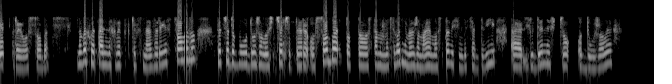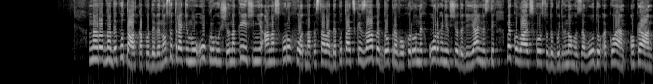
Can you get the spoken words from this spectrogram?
є три особи. Нових летальних випадків не зареєстровано. За цю добу одужало ще 4 особи. Тобто, станом на сьогодні ми вже маємо 182 е, людини, що одужали. Народна депутатка по 93-му округу, що на Київщині, Анна Скороход написала депутатський запит до правоохоронних органів щодо діяльності Миколаївського судобудівного заводу «Екоен- «Океан».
